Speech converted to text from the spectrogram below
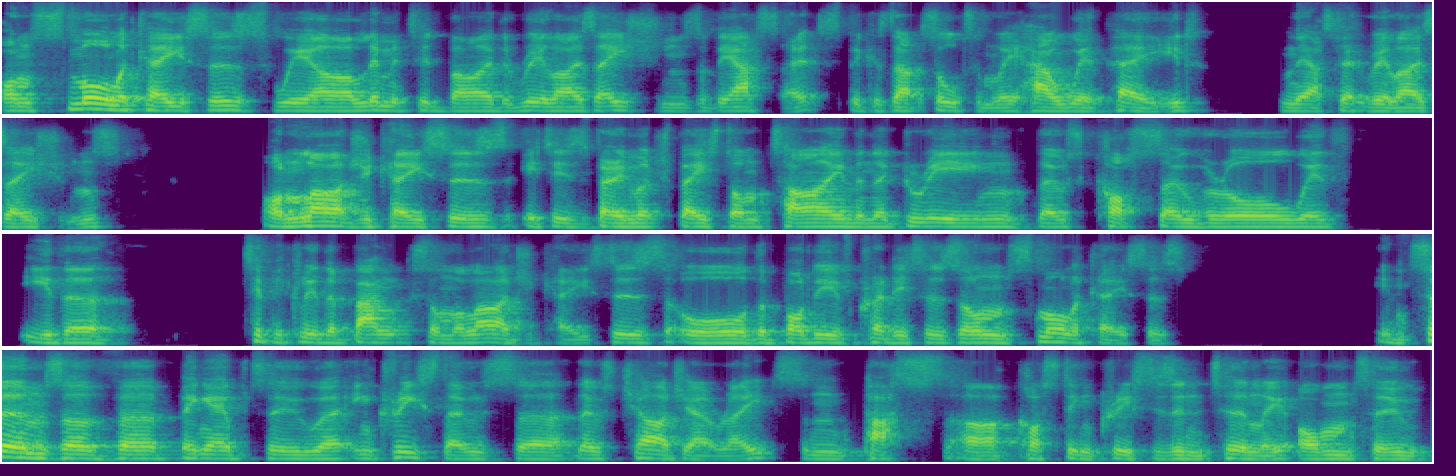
On smaller cases, we are limited by the realizations of the assets because that's ultimately how we're paid from the asset realizations. On larger cases, it is very much based on time and agreeing those costs overall with either typically the banks on the larger cases or the body of creditors on smaller cases in terms of uh, being able to uh, increase those uh, those charge out rates and pass our cost increases internally on to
